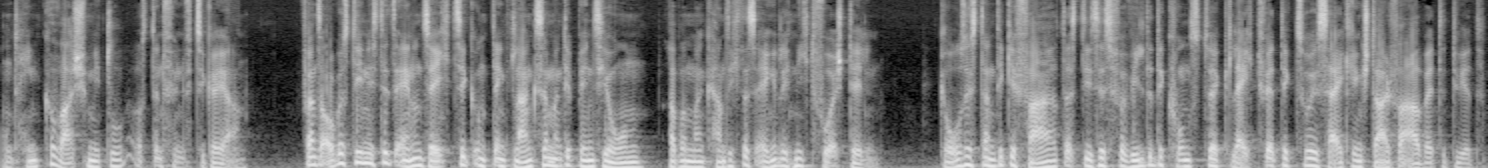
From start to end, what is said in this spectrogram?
und Henko-Waschmittel aus den 50er Jahren. Franz Augustin ist jetzt 61 und denkt langsam an die Pension, aber man kann sich das eigentlich nicht vorstellen. Groß ist dann die Gefahr, dass dieses verwilderte Kunstwerk leichtfertig zu Recyclingstahl verarbeitet wird.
